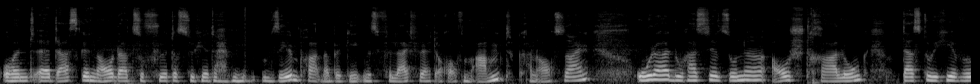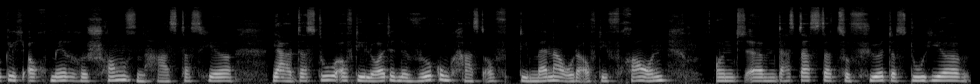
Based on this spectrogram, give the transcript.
und äh, das genau dazu führt, dass du hier deinem Seelenpartner begegnest, vielleicht vielleicht auch auf dem Amt, kann auch sein. Oder du hast jetzt so eine Ausstrahlung, dass du hier wirklich auch mehrere Chancen hast, dass hier ja, dass du auf die Leute eine Wirkung hast, auf die Männer oder auf die Frauen und ähm, dass das dazu führt, dass du hier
